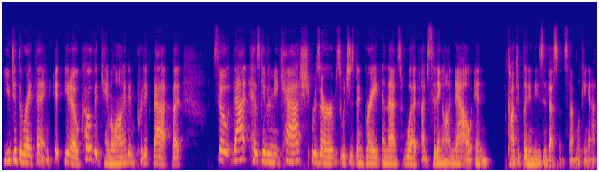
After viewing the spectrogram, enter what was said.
You did the right thing. It, you know, COVID came along. I didn't predict that. But so that has given me cash reserves, which has been great. And that's what I'm sitting on now in contemplating these investments that I'm looking at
